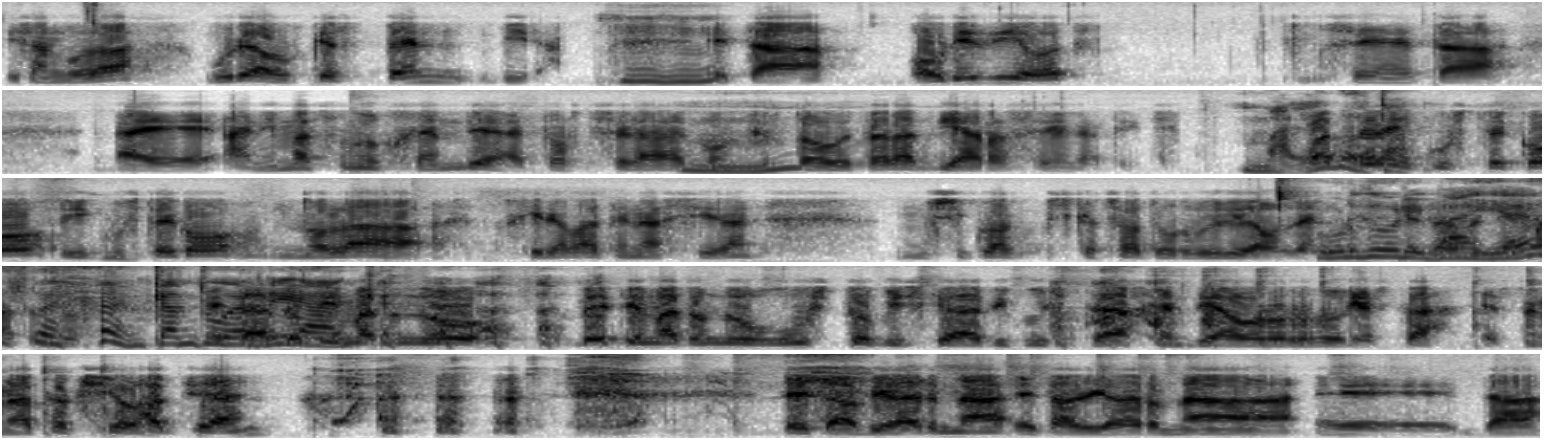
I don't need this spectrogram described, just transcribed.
izango da, gure aurkezpen bira. Mhm. Eta hori diot, ze eta eh, animatzen du jendea etortzera Mhm. kontzertu hauetara bi arrazoiengatik. Batera ikusteko, ikusteko nola gira baten hasieran musikoak pizkatxo bat urduri dauden. Urduri, bai, ez? du- Kantu eta beti ematen du, beti ematen du gusto pizka bat ikustea jendea urduri, ez da? Ez dena tokio batean. eta bigarrena, eta bigarrena eh, da,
